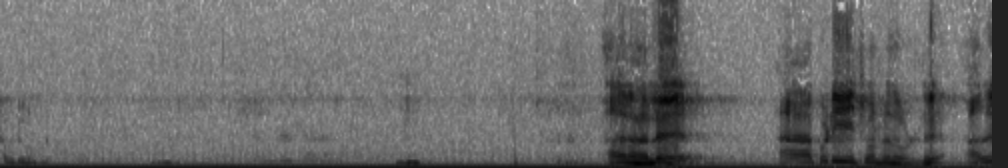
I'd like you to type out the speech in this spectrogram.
அப்படி உண்டு அதனால் அப்படி சொல்கிறது உண்டு. அது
